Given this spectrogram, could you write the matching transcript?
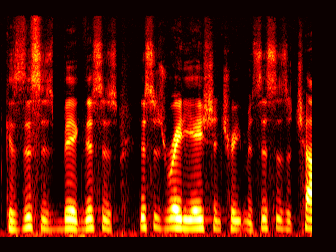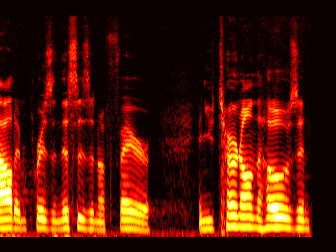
because this is big. This is, this is radiation treatments. This is a child in prison. This is an affair. And you turn on the hose and,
